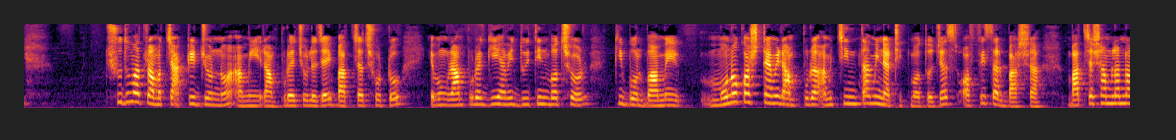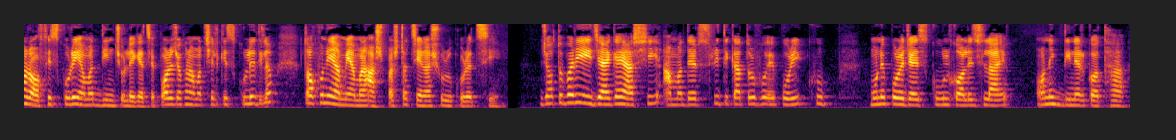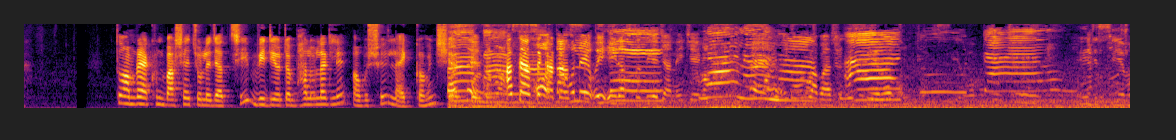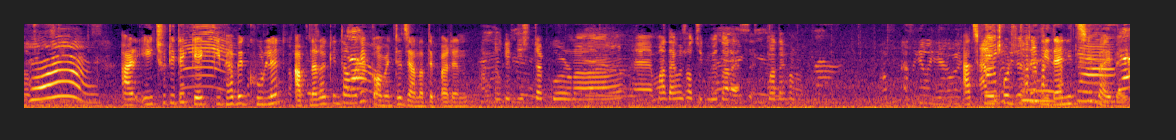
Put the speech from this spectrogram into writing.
শুধুমাত্র আমার চাকরির জন্য আমি রামপুরায় চলে যাই, বাচ্চা ছোট, এবং রামপুরা গিয়ে আমি দুই তিন বছর, কি বলব, আমি মনোকষ্টে আমি রামপুরা, আমি চিন্তামই না ঠিক মতো জাস্ট অফিস আর বাসা। বাচ্চা সামলানো আর অফিস করেই আমার দিন চলে গেছে। পরে যখন আমার ছেলেকে স্কুলে দিলাম, তখনই আমি আমার আশপাশটা চেনা শুরু করেছি। যতবারই এই জায়গায় আসি, আমাদের স্মৃতিকাতর হয়ে পড়ি, খুব মনে পড়ে যায় স্কুল, কলেজ লাইফ অনেক দিনের কথা। তো আমরা এখন বাসায় চলে যাচ্ছি। ভিডিওটা ভালো লাগলে অবশ্যই লাইক কমেন্ট শেয়ার করবেন। আস্তে আস্তে কাটা তাহলে ওই এই রাস্তা দিয়ে যান এই যে বাবা আসলে আর এই ছুটিতে কেক কীভাবে ঘুরলেন আপনারাও কিন্তু আমাকে কমেন্টে জানাতে পারেন। আঙ্কেলকে ডিস্টার্ব করো না। হ্যাঁ মা দেখো সচ্ছি কীভাবে দাঁড়ায় আছে। মা দেখো না। আজকে এই পর্যন্ত বিদায় নিচ্ছি বাই বাই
